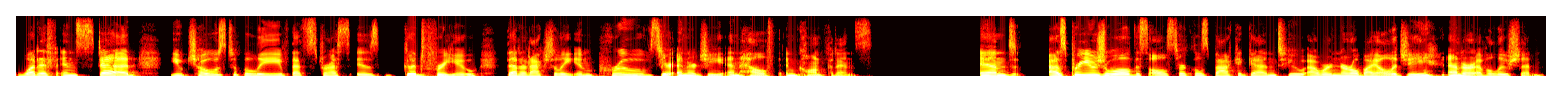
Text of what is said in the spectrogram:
What if instead you chose to believe that stress is good for you, that it actually improves your energy and health and confidence? And as per usual, this all circles back again to our neurobiology and our evolution.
